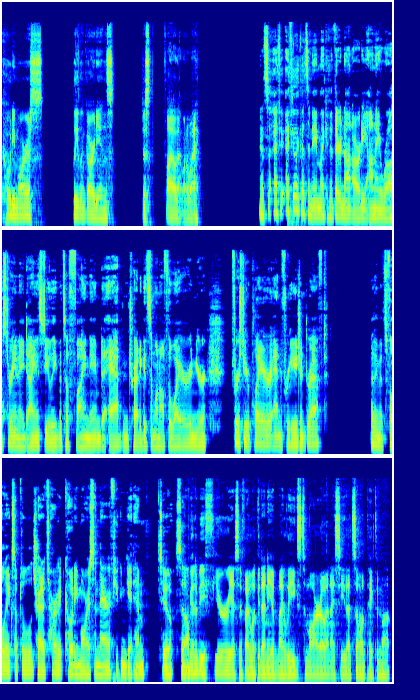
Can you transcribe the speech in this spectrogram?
Cody Morris, Cleveland Guardians, just file that one away. That's I, th- I feel like that's a name like if they're not already on a roster in a dynasty league, that's a fine name to add and try to get someone off the wire in your first year player and free agent draft. I think that's fully acceptable to try to target Cody Morrison there if you can get him too. So I'm gonna be furious if I look at any of my leagues tomorrow and I see that someone picked him up.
